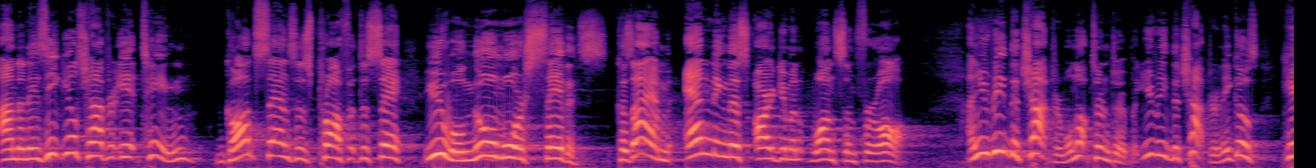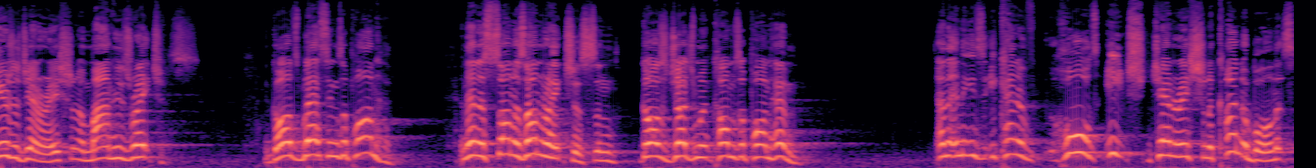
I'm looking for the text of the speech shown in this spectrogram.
And in Ezekiel chapter 18, God sends his prophet to say, You will no more say this, because I am ending this argument once and for all. And you read the chapter, we'll not turn to it, but you read the chapter, and he goes, Here's a generation, a man who's righteous. God's blessings upon him. And then his son is unrighteous, and God's judgment comes upon him. And then he kind of holds each generation accountable, and it's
